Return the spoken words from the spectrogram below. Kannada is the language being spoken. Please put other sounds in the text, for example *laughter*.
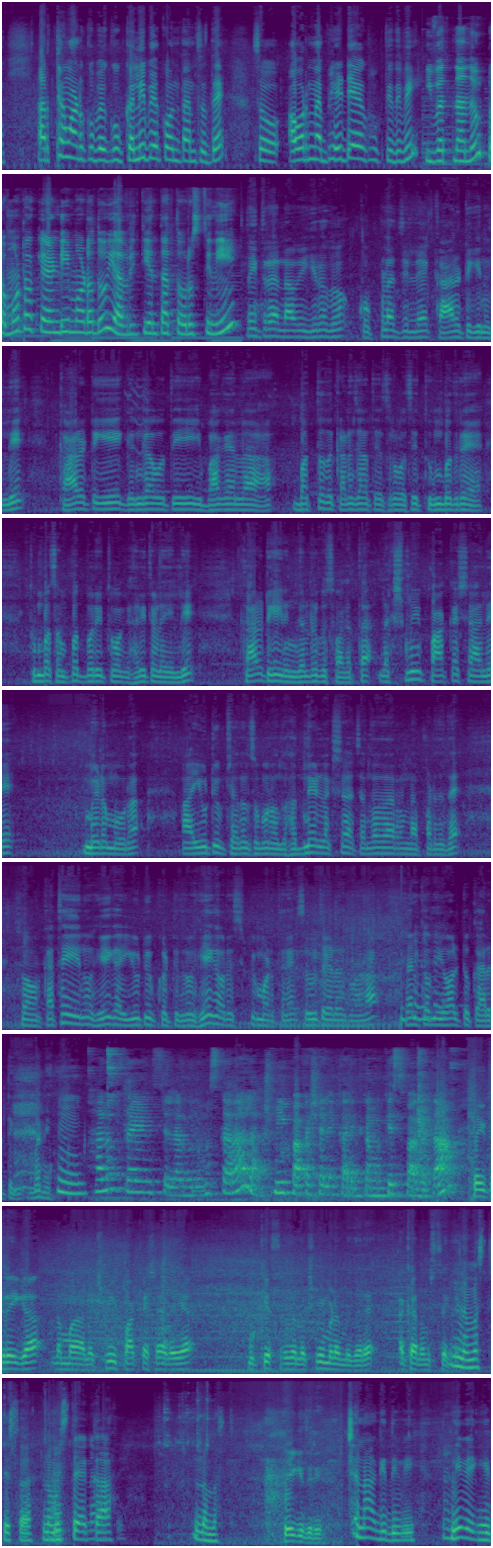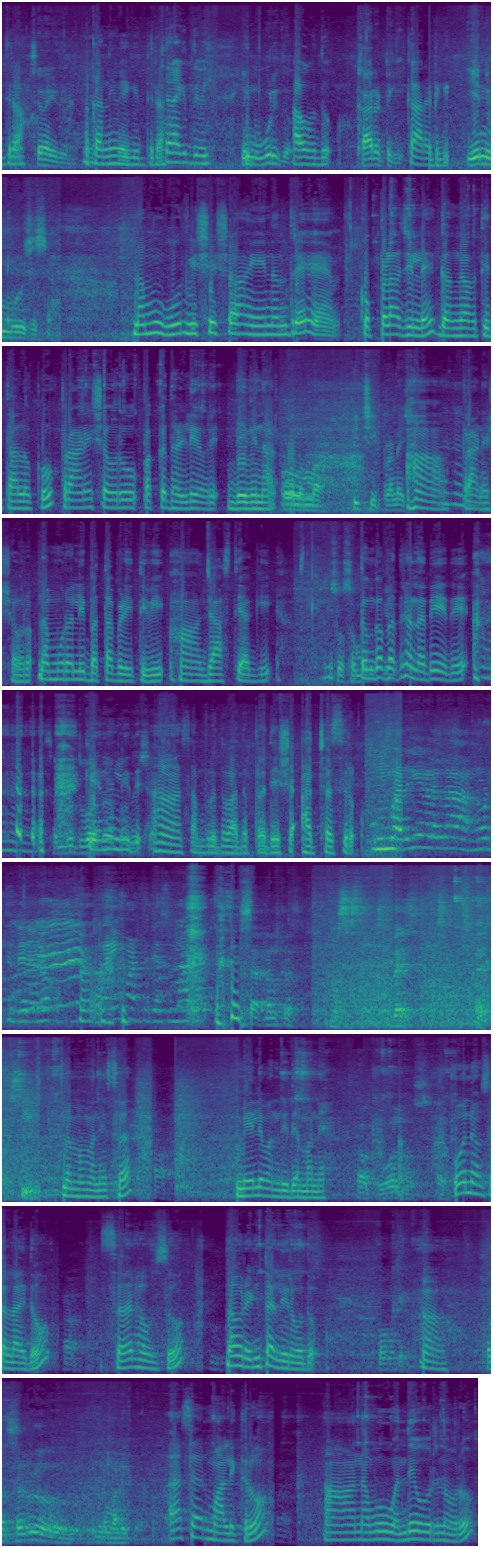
ಅರ್ಥ ಮಾಡ್ಕೋಬೇಕು ಕಲಿಬೇಕು ಅಂತ ಅನ್ಸುತ್ತೆ. ಸೊ ಅವ್ರನ್ನ ಭೇಟಿಯಾಗಕ್ಕೆ ಹೋಗ್ತಿದ್ದೀವಿ. ಇವತ್ತು ನಾನು ಟೊಮೊಟೊ ಕ್ಯಾಂಡಿ ಮಾಡೋದು ಯಾವ ರೀತಿ ಅಂತ ತೋರಿಸ್ತೀನಿ. ಸ್ನೇಹಿತರೆ ನಾವು ಈಗಿರೋದು ಕೊಪ್ಪಳ ಜಿಲ್ಲೆ ಕಾರಟಗಿನಲ್ಲಿ. ಕಾರಟಗಿ ಗಂಗಾವತಿ ಈ ಭಾಗ ಎಲ್ಲ ಭತ್ತದ ಕಣಜ ಅಂತ ಹೆಸರುವಾಸಿ ತುಂಬಿದ್ರೆ ತುಂಬ ಸಂಪದ್ಭರಿತವಾಗಿ ಹರಿತಾಳೆ ಇಲ್ಲಿ. ಕಾರಟಗಿ ನಿಮ್ಗೆಲ್ರಿಗೂ ಸ್ವಾಗತ. ಲಕ್ಷ್ಮೀ ಪಾಕಶಾಲೆ ಮೇಡಮ್ ಅವರ ಆ ಯೂಟ್ಯೂಬ್ ಚಾನಲ್ ಸುಮಾರು ಒಂದು ಹದಿನೇಳು ಲಕ್ಷ ಚಂದಾದಾರರನ್ನ ಪಡೆದಿದೆ. ಸೊ ಅವ್ರ ಕಥೆ ಏನು ಹೇಗೆ ಯೂಟ್ಯೂಬ್ ಕಟ್ಟಿದ್ರು ಹೇಗೆ ಅವ್ರು ರೆಸಿಪಿ ಮಾಡ್ತಾರೆ ಸವಿತಾ ಹೇಳೋದು ನೋಡೋಣ. Welcome you all to Karatagi ಬನ್ನಿ. ಹಲೋ ಫ್ರೆಂಡ್ಸ್ ಎಲ್ಲರಿಗೂ ನಮಸ್ಕಾರ. ಲಕ್ಷ್ಮೀ ಪಾಕಶಾಲೆ ಕಾರ್ಯಕ್ರಮಕ್ಕೆ ಸ್ವಾಗತ. ಸ್ನೇಹಿತರೆ ಈಗ ನಮ್ಮ ಲಕ್ಷ್ಮೀ ಪಾಕಶಾಲೆಯ ಮುಖ್ಯಸ್ಥರಾದ ಲಕ್ಷ್ಮಿ ಮೇಡಮ್ ಇದ್ದಾರೆ. ಅಕ್ಕ ನಮಸ್ತೆ ನಮಸ್ತೆ ಸರ್. ನಮಸ್ತೆ ಅಕ್ಕ. ನಮಸ್ತೆ. ಹೇಗಿದ್ದೀರಿ? ಚೆನ್ನಾಗಿದ್ದೀವಿ. ನೀವ್ ಹೇಗಿದ್ದೀರಾ? ಚೆನ್ನಾಗಿದ್ದೀನಿ. ಅಕ್ಕ ನೀವು ಹೇಗಿದ್ದೀರಾ? ಚೆನ್ನಾಗಿದ್ದೀವಿ. ನಿಮ್ಮ ಊರಿದು? ಹೌದು. ಕಾರಟಗಿ. ಕಾರಟಗಿ. ಏನು ನಿಮ್ಮ ಊರು ವಿಶೇಷ? ನಮ್ಮ ಊರ್ ವಿಶೇಷ ಏನಂದ್ರೆ ಕೊಪ್ಪಳ ಜಿಲ್ಲೆ ಗಂಗಾವತಿ ತಾಲೂಕು. ಪ್ರಾಣೇಶ್ ಅವರು ಪಕ್ಕದ ಹಳ್ಳಿಯವರೇ ಬೇವಿನಾಳ್. ಓ ನಮ್ಮ ಈಚಿ ಪ್ರಣೇಶ್. ಹಾ ಪ್ರಾಣೇಶ್ ಅವರು. ನಮ್ಮೂರಲ್ಲಿ ಭತ್ತ ಬೆಳಿತೀವಿ. ಹಾ ಜಾಸ್ತಿಯಾಗಿ. ಆಗಿ ಸಮೃದ್ಧ ತುಂಗಭದ್ರಾ ನದಿ ಇದೆ. ಕೇನಲ್ ಇದೆ ಹಾ ಸಮೃದ್ಧವಾದ ಪ್ರದೇಶ. ಹಚ್ಚ ಹಸಿರು ನಿಮ್ಮ ಅಡುಗೆಗಳೆಲ್ಲ ನೋಡ್ತಿದ್ದೆ ನಾನು. ಟ್ರೈ ಮಾಡ್ತಿದ್ದೆ ಸುಮಾರು. ಸರ್ ನಮಸ್ಕಾರ ನಮ್ಮ ಮನೆ ಸರ್. ಮೇಲೆ ಒಂದಿದೆ ಮನೆ. Okay own house. ಅಲ್ಲ ಇದು? Sir house. ನಾವು ರೆಂಟಲ್ಲಿರೋದು. ಅಲ್ಲಿ ಹಾಂ. ಸರ್ ಮಾಲೀಕರು? ಸರ್ ಮಾಲೀಕರು. ನಾವು ಒಂದೇ ಊರಿನವರು.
